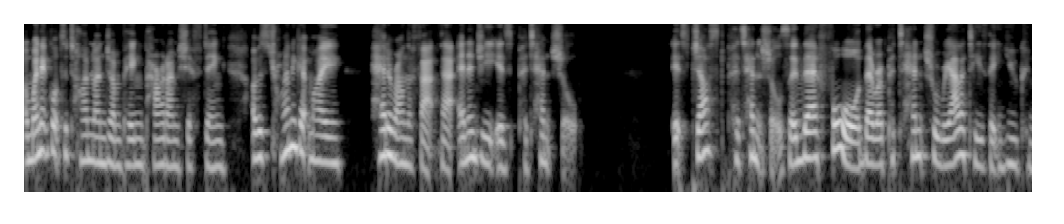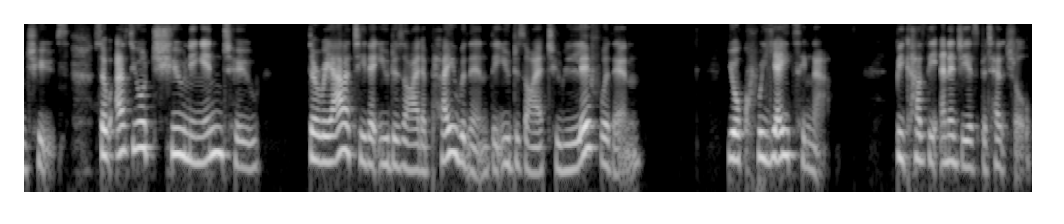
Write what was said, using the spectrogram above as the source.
And when it got to timeline jumping, paradigm shifting, I was trying to get my head around the fact that energy is potential. It's just potential. So, therefore, there are potential realities that you can choose. So, as you're tuning into the reality that you desire to play within, that you desire to live within, you're creating that because the energy is potential.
